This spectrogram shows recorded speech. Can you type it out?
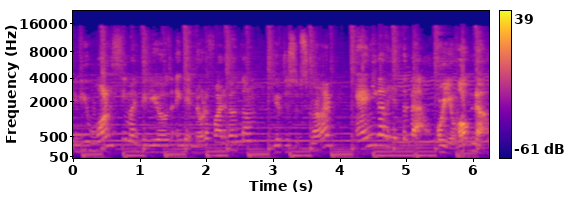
if you want to see my videos and get notified about them, you have to subscribe and you gotta hit the bell, or you won't know.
